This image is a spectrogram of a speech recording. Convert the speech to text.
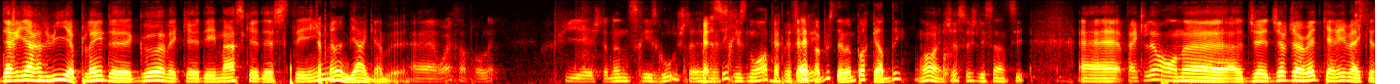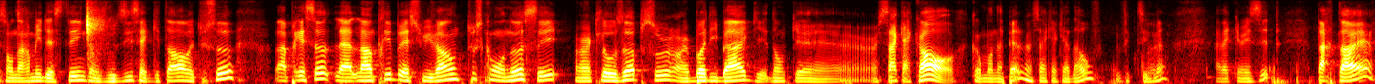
Derrière lui, il y a plein de gars avec euh, des masques de Je Sting. te prends une bière, Gab. Euh, ouais, sans problème. Puis euh, je te donne une cerise rouge, euh, une cerise noire, Putain, préféré? En plus, t'as même pas regardé. Ouais, je sais, je l'ai senti. Euh, fait que là, on a euh, Je- Jeff Jarrett qui arrive avec son armée de Sting, comme je vous dis, sa guitare et tout ça. Après ça, l'entrée suivante, tout ce qu'on a, c'est un close-up sur un body bag, donc euh, un sac à corps, comme on appelle, un sac à cadavre, effectivement, avec un zip, par terre.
